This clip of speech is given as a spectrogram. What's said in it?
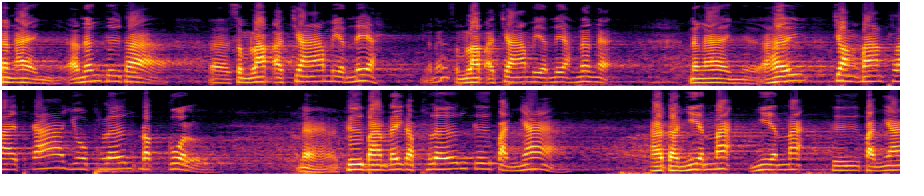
នឹងឯងអាហ្នឹងគឺថាសម្រាប់អាចារ្យមានអ្នកណាសម្រាប់អាចារ្យមានអ្នកហ្នឹងហ្នឹងឯងហើយចង់បានផ្លែផ្កាយកភ្លើងដុតគល់ណាគឺបានដីថាភ្លើងគឺបញ្ញាហៅថាញាណៈញាណៈគឺបញ្ញា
